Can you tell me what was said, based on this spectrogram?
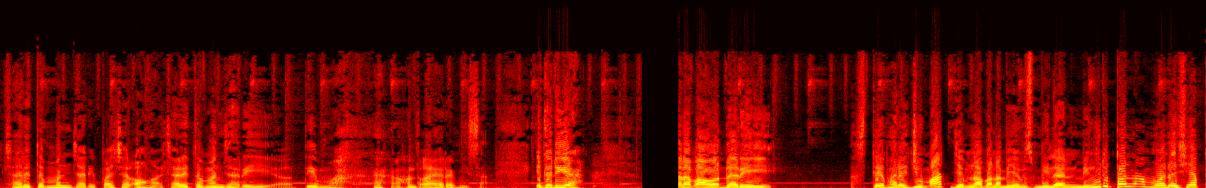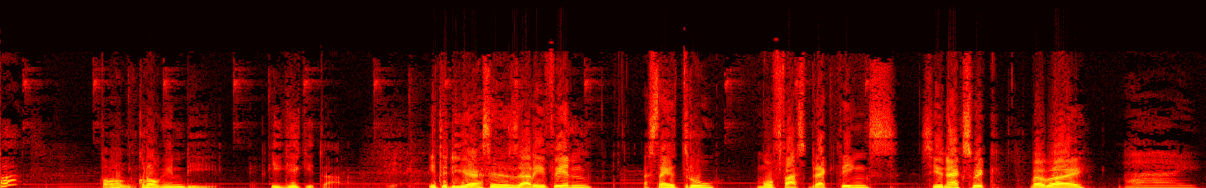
Cari teman cari pacar. Oh nggak cari teman cari uh, tim untuk akhirnya bisa. Itu dia. Startup Hour dari setiap hari Jumat jam 8 sampai jam 9 minggu depan mau ada siapa? Tongkrongin di IG kita. Itu dia saya Zarifin. Stay true move fast break things. See you next week. Bye bye Bye.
